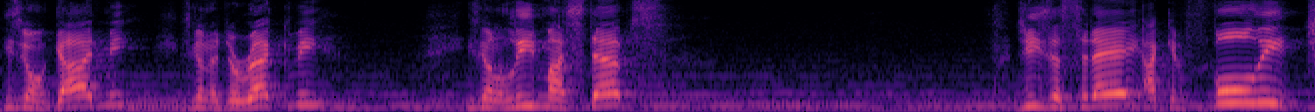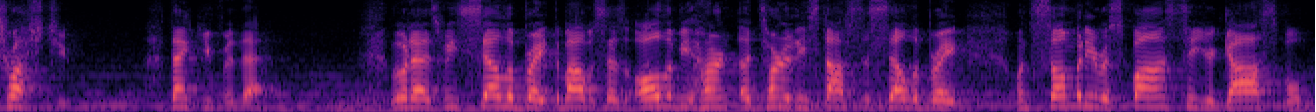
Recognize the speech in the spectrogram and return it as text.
He's going to guide me, He's going to direct me, He's going to lead my steps. Jesus, today I can fully trust you. Thank you for that. Lord, as we celebrate, the Bible says all of eternity stops to celebrate when somebody responds to your gospel.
